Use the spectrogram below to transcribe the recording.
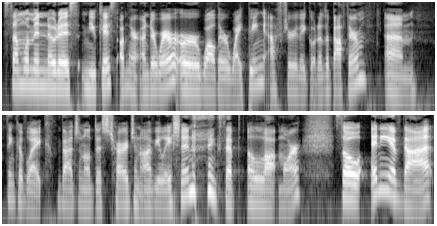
Some women notice mucus on their underwear or while they're wiping after they go to the bathroom. Um, think of like vaginal discharge and ovulation, except a lot more. So, any of that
